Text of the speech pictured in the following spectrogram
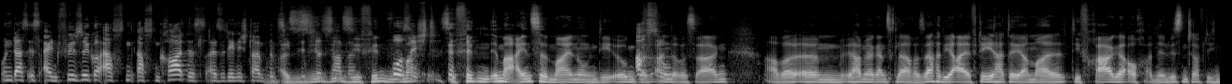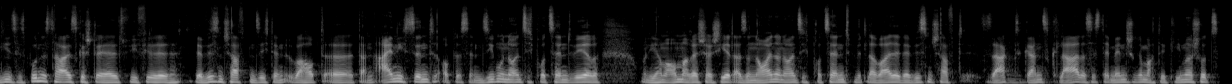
Und das ist ein Physiker ersten, ersten Grades, also den ich da im Prinzip also Sie, Sie, habe. Sie finden, Vorsicht. Immer, Sie finden immer Einzelmeinungen, die irgendwas so. anderes sagen. Aber ähm, wir haben ja ganz klare Sache. Die AfD hatte ja mal die Frage auch an den Wissenschaftlichen Dienst des Bundestages gestellt, wie viele der Wissenschaften sich denn überhaupt äh, dann einig sind, ob es denn 97 Prozent wäre. Und die haben auch mal recherchiert, also 99 Prozent mittlerweile der Wissenschaft sagt ganz klar, das ist der menschengemachte Klimaschutz,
